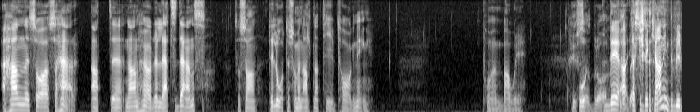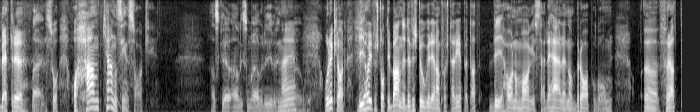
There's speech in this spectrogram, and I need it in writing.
han sa så här att eh, när han hörde Let's Dance Så sa han, det låter som en alternativ tagning. På en Bowie. Hyfsat bra det, feedback. alltså, det kan inte bli bättre så. Och han kan sin sak. Han skrev, han liksom överdriver inte Nej. Och det är klart, vi har ju förstått i bandet, det förstod vi redan första repet, att vi har något magiskt här. Det här är något bra på gång. Eh, för att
